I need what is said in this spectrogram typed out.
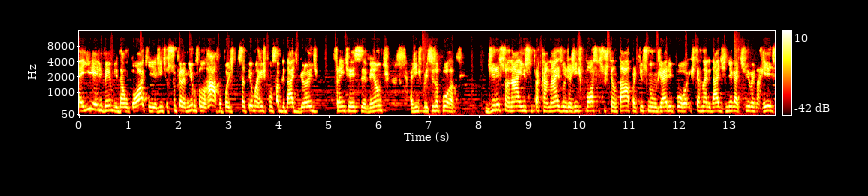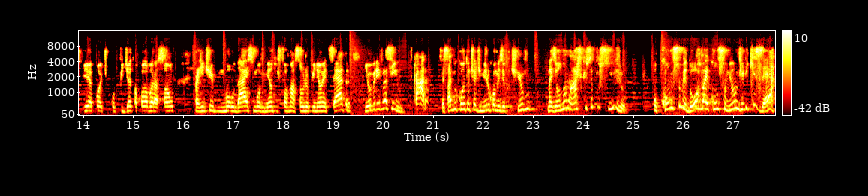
aí ele veio me dar um toque, e a gente é super amigo, falando, Rafa, pode precisa ter uma responsabilidade grande frente a esses eventos. A gente precisa, porra, direcionar isso para canais onde a gente possa sustentar, para que isso não gere pô, externalidades negativas na rede, queria pô, tipo, pedir a tua colaboração para a gente moldar esse movimento de formação de opinião, etc. E eu virei e falei assim, cara, você sabe o quanto eu te admiro como executivo, mas eu não acho que isso é possível. O consumidor vai consumir onde ele quiser.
